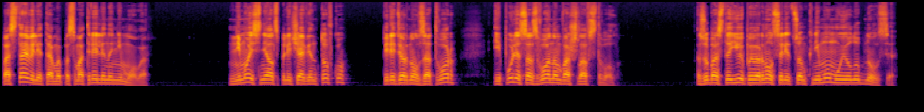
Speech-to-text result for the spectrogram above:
поставили там и посмотрели на Немова. Немой снял с плеча винтовку, передернул затвор, и пуля со звоном вошла в ствол. Зубастый Юй повернулся лицом к Немому и улыбнулся.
